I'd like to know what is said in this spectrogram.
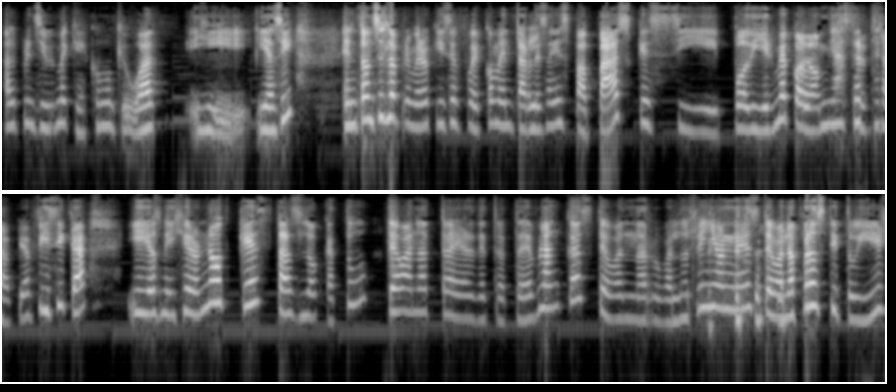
Al principio me quedé como que, what, y, y así. Entonces lo primero que hice fue comentarles a mis papás que si podía irme a Colombia a hacer terapia física y ellos me dijeron, no, ¿qué estás loca tú? Te van a traer de trata de blancas, te van a robar los riñones, te van a prostituir,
